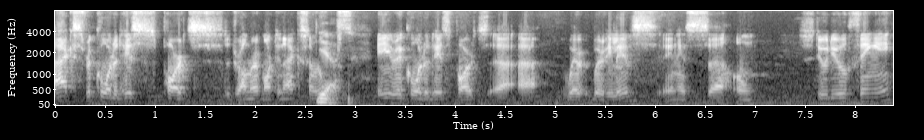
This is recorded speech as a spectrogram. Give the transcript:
Axe recorded his parts, the drummer Martin Axe. Yes. He recorded his parts uh, uh, where, where he lives in his uh, own studio thingy,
